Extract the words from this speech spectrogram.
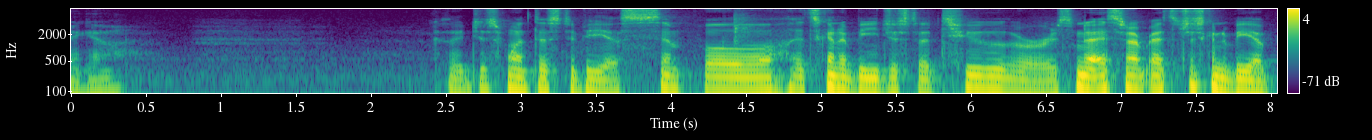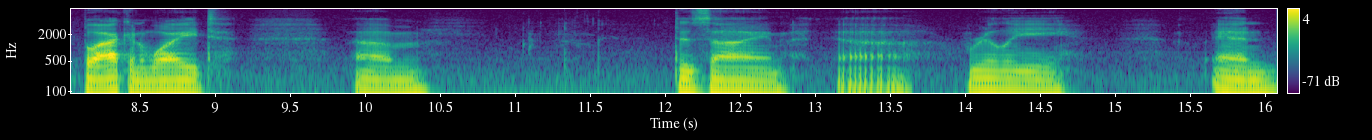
We go. Because I just want this to be a simple. It's going to be just a two, or it's not. It's not. It's just going to be a black and white um, design. Uh, really, and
